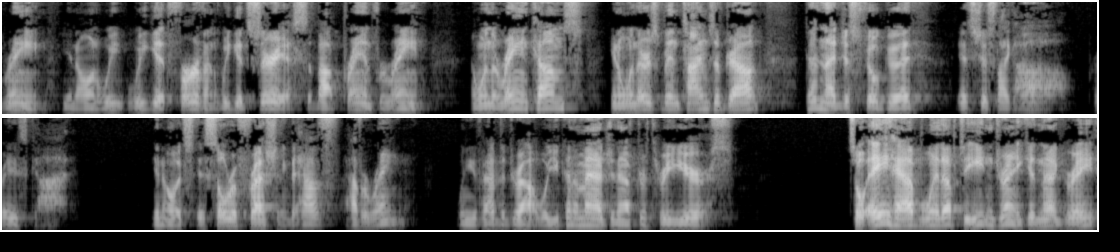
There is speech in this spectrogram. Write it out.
rain, you know, and we, we get fervent. We get serious about praying for rain. And when the rain comes, you know, when there's been times of drought, doesn't that just feel good? It's just like, oh, praise God. You know, it's, it's so refreshing to have, have a rain when you've had the drought. Well, you can imagine after three years, so Ahab went up to eat and drink. Isn't that great?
